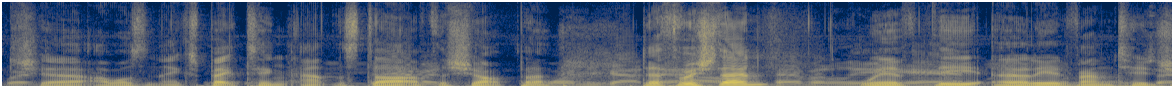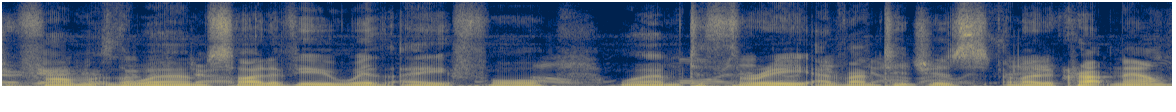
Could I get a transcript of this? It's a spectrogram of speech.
Which uh, I wasn't expecting at the start of the shot. But Death Wish then, with the early advantage from the worm side of view with a 4 worm to three advantage is a load of crap now.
